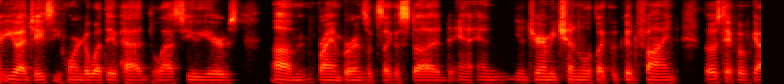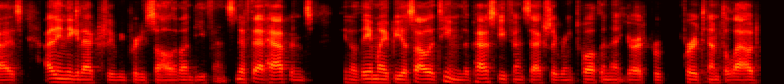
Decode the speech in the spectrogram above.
you add Jaycee Horn to what they've had the last few years. Um, Brian Burns looks like a stud, and, and you know, Jeremy Chinn looked like a good find. Those type of guys, I think they could actually be pretty solid on defense. And if that happens, you know, they might be a solid team. The pass defense actually ranked 12th in net yards per, per attempt allowed.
